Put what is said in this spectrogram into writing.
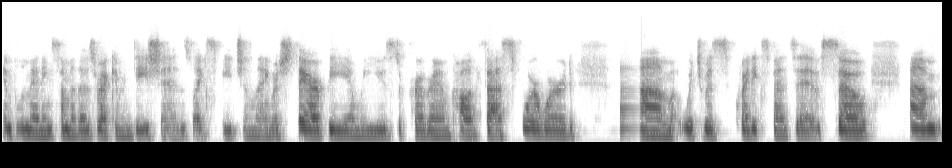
implementing some of those recommendations like speech and language therapy. And we used a program called Fast ForWord, um, which was quite expensive. So, um,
